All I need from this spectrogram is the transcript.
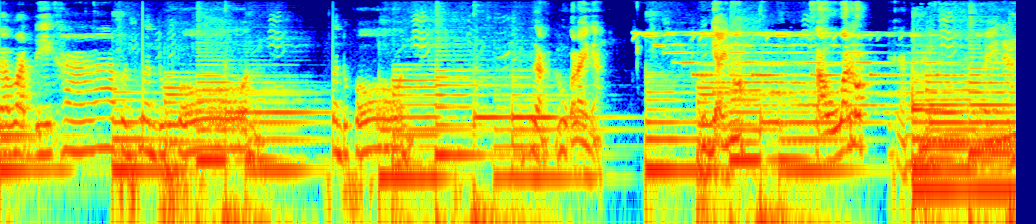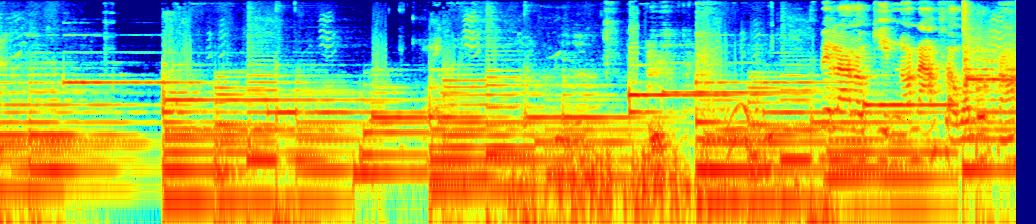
สวัสดีค่ะเพื่อนเพื่อนๆทุกคน เพื่อนทุกคนเพื่อนลูกอะไรเนี่ย ลูกใหญ่เนาะเสาวรสกันไปนะเวลาเรากินเนาะน้ำเสาวรสเนาะ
